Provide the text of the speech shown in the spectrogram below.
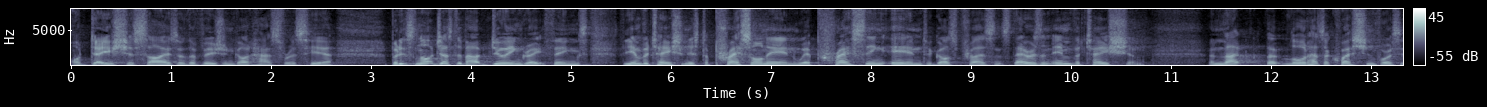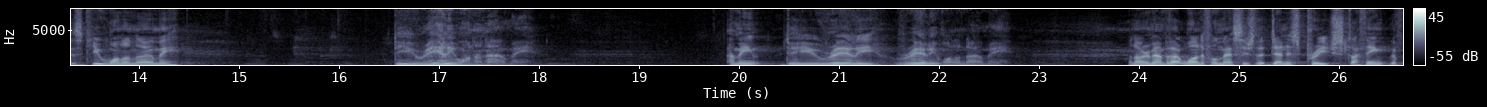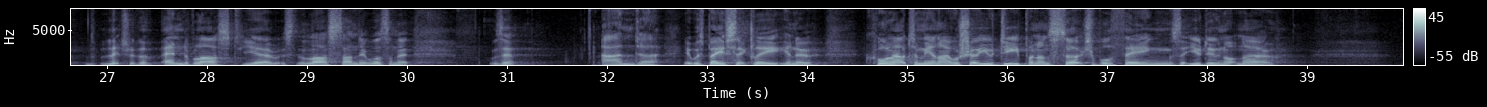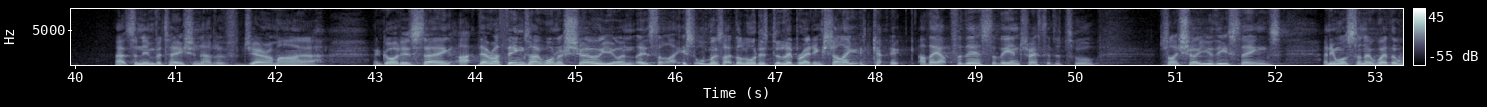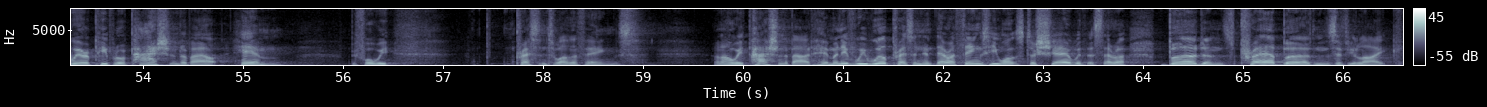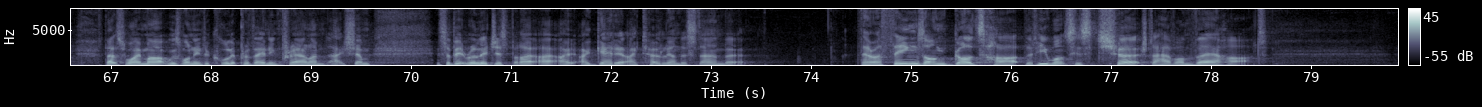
audacious size of the vision God has for us here. But it's not just about doing great things. The invitation is to press on in. We're pressing in to God's presence. There is an invitation. And that the Lord has a question for us. Is do you want to know me? Do you really want to know me? I mean, do you really, really want to know me? And I remember that wonderful message that Dennis preached, I think the, literally the end of last year. It was the last Sunday, wasn't it? Was it? And uh, it was basically, you know, call out to me and I will show you deep and unsearchable things that you do not know. That's an invitation out of Jeremiah. And God is saying, uh, There are things I want to show you. And it's, like, it's almost like the Lord is deliberating. Shall I, are they up for this? Are they interested at all? Shall I show you these things? And He wants to know whether we're people who are passionate about Him before we press into other things. And are we passionate about Him? And if we will press into Him, there are things He wants to share with us. There are burdens, prayer burdens, if you like. That's why Mark was wanting to call it prevailing prayer. And I'm actually, I'm, it's a bit religious, but I, I, I get it. I totally understand it. There are things on God's heart that He wants His church to have on their heart.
